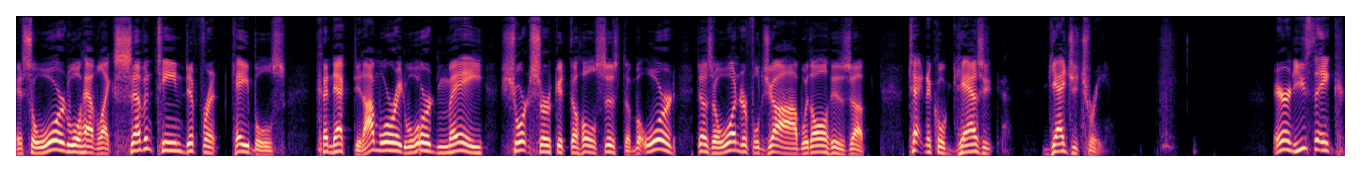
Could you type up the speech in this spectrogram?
And so Ward will have like 17 different cables connected. I'm worried Ward may short circuit the whole system, but Ward does a wonderful job with all his uh, technical gadget, gadgetry. Aaron, do you think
